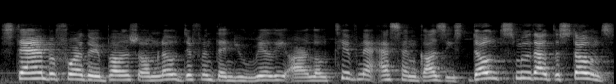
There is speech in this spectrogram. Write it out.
Stand before the Ribbon Shalom no different than you really are. Lo tivna esen gazis. Don't smooth out the stones.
